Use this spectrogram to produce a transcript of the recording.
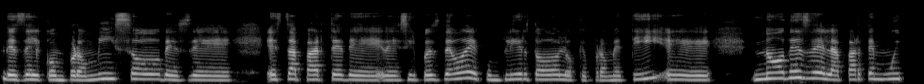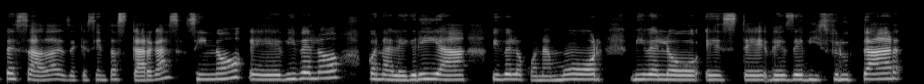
desde el compromiso, desde esta parte de, decir, pues debo de cumplir todo lo que prometí, eh, no desde la parte muy pesada, desde que sientas cargas, sino eh, vívelo con alegría, vívelo con amor, vívelo este, desde disfrutar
